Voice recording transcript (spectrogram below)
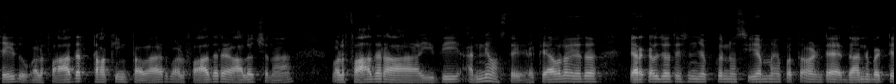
చేయదు. వాళ్ళ ఫాదర్ టాకింగ్ పవర్ వాళ్ళ ఫాదర్ ఆలోచన వాళ్ళ ఫాదర్ ఇది అన్నీ వస్తాయి. కేవలం ఏదో ఎరకల జ్యోతిషం చెప్పుకొని నువ్వు సీఎం అయిపోతావు అంటే దాన్ని బట్టి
